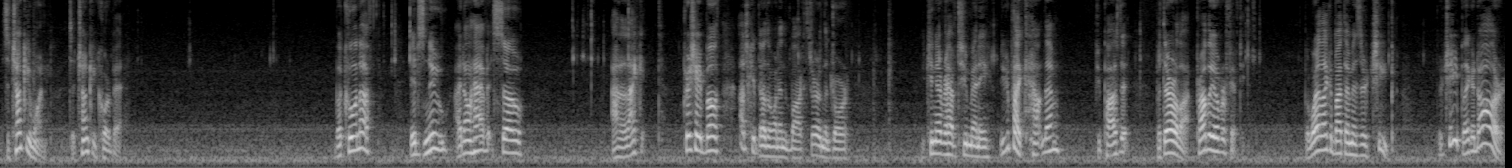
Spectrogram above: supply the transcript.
It's a chunky one. It's a chunky Corvette. But cool enough. It's new. I don't have it, so I like it. Appreciate both. I'll just keep the other one in the box. It in the drawer. You can never have too many. You could probably count them if you paused it, but there are a lot. Probably over 50. But what I like about them is they're cheap. They're cheap, like a dollar.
